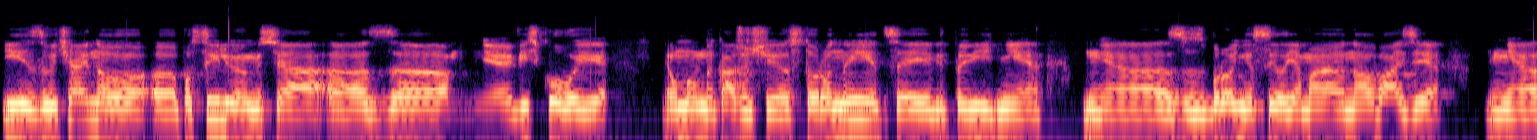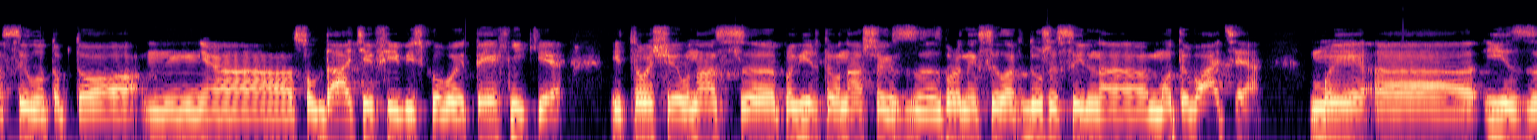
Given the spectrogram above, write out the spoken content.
і звичайно е, посилюємося е, з е, військової. Умовно кажучи, сторони це відповідні е, збройні сили. Я маю на увазі е, силу, тобто е, солдатів і військової техніки, і тощо у нас е, повірте, у наших збройних силах дуже сильна мотивація. Ми е, із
